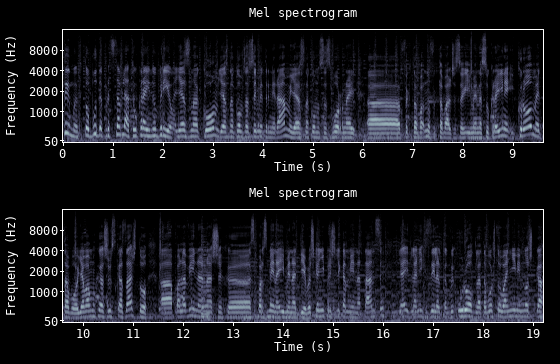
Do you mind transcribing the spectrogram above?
тими, хто буде представляти Україну в Ріо. Я знаком, я знаком со всеми тренерами, я знаком со сборной э, фехтова, ну, фехтовальщиц именно с Украины. И кроме того, я вам хочу сказать, что э, половина наших э, спортсменов именно девушки, они пришли ко мне на танцы. Я и для них сделал как бы урок для того, чтобы они немножко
